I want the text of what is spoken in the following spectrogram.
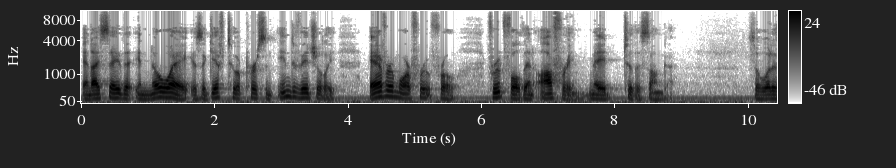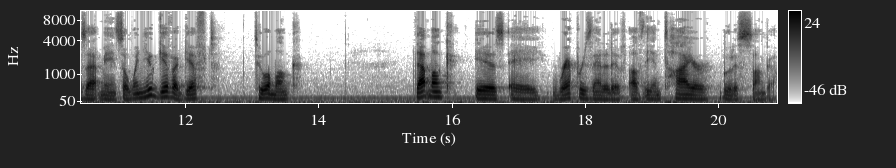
And I say that in no way is a gift to a person individually ever more fruitful, fruitful than offering made to the Sangha. So what does that mean? So when you give a gift to a monk, that monk is a representative of the entire Buddhist Sangha.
